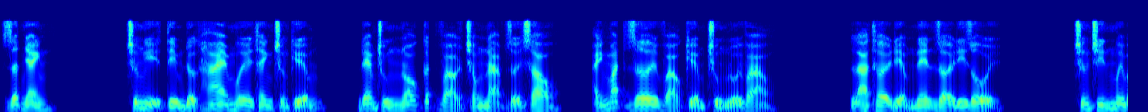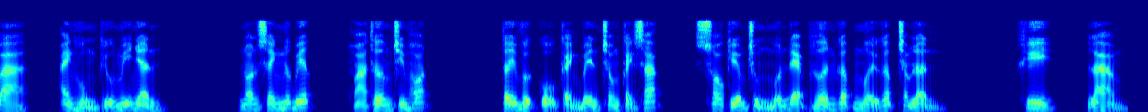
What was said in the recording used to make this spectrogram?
Rất nhanh. Trương nghị tìm được hai mươi thanh trường kiếm, đem chúng nó cất vào trong nạp dưới sau ánh mắt rơi vào kiếm trùng lối vào. Là thời điểm nên rời đi rồi. Chương chín mươi ba, anh hùng cứu mỹ nhân. Non xanh nước biếc hoa thơm chim hót. Tây vực cổ cảnh bên trong cảnh sắc, so kiếm trùng muốn đẹp hơn gấp 10 gấp trăm lần. Khi, làm,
